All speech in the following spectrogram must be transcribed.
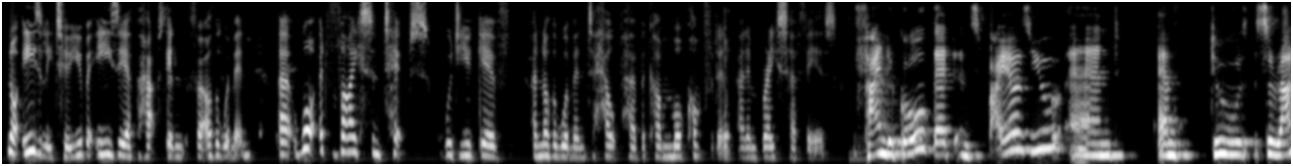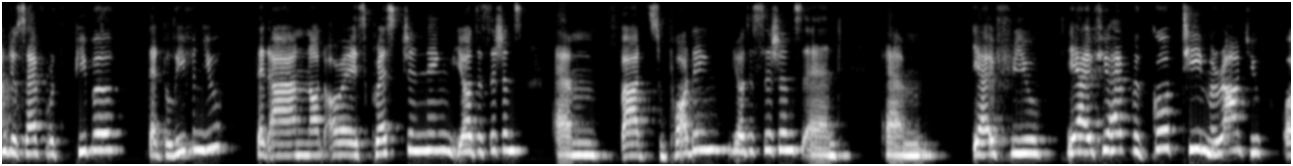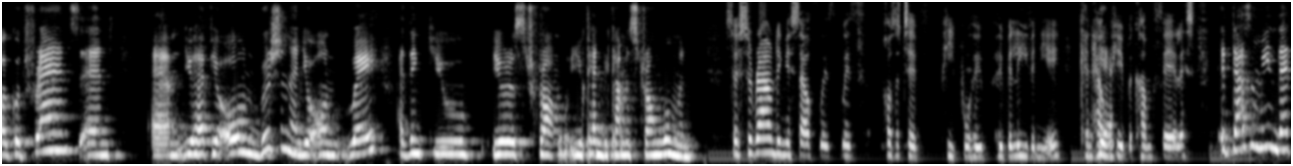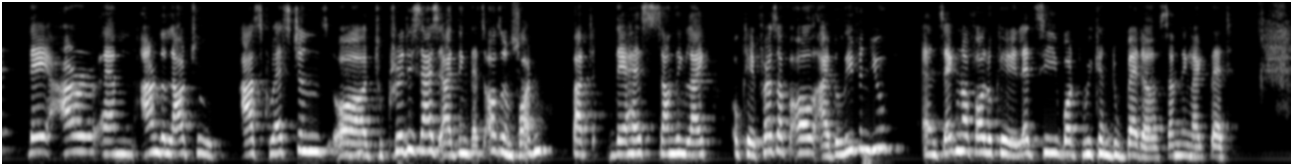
not easily to you but easier perhaps than for other women. Uh, what advice and tips would you give another woman to help her become more confident and embrace her fears? Find a goal that inspires you and and to surround yourself with people that believe in you that are not always questioning your decisions, um, but supporting your decisions. And um, yeah, if you yeah if you have a good team around you or good friends and um, you have your own vision and your own way, I think you you're a strong. You can become a strong woman. So surrounding yourself with with positive people who who believe in you can help yeah. you become fearless. It doesn't mean that they are um, aren't allowed to ask questions or mm-hmm. to criticize. I think that's also important. Sure. But there has something like, okay, first of all, I believe in you, and second of all, okay, let's see what we can do better. Something like that.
